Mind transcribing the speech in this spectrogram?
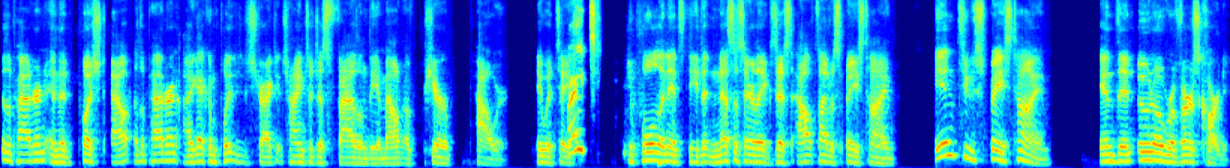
to the pattern and then pushed out of the pattern, I got completely distracted trying to just fathom the amount of pure power it would take Right? to pull an entity that necessarily exists outside of space time into space time and then Uno reverse card it.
